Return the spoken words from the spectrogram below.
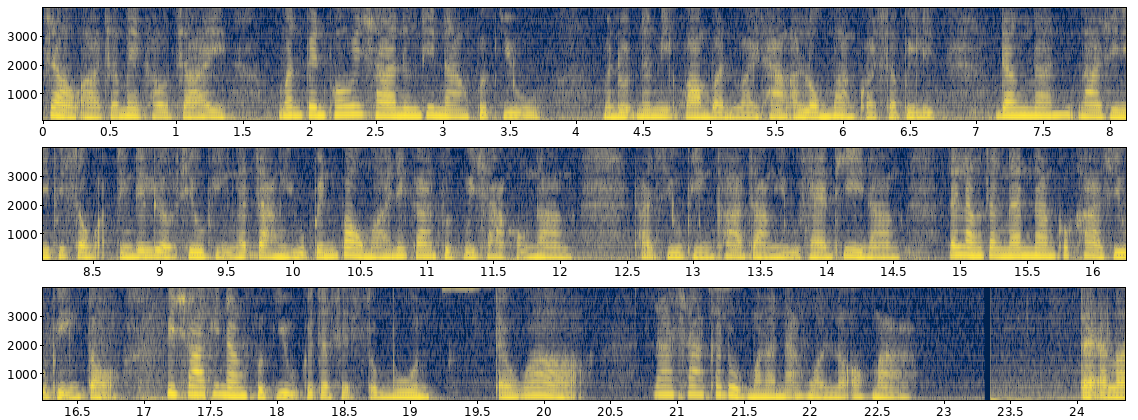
เจ้าอาจจะไม่เข้าใจ มันเป็นเพราะวิชาหนึ่งที่นางฝึกอยู่ มนุษย์นั้นมีความบั่นไหวทางอารมณ์มากกว่าสปิริต ดังนั้น ราชินีพิศวะจึงได้เลือกชิวผิงและจางอยู่เป็นเป้าหมายในการฝึกวิชาของนาง ถ้าชิวผิงฆ่าจางอยู่แทนที่นาง และหลังจากนั้นนางก็ฆ่าชิวผิงต่อ วิชาที่นางฝึกอยู่ก็จะเสร็จสมบูรณ์ แต่ว่าราชากระดูกมรณะหัวเราะออกมา แต่อะไร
